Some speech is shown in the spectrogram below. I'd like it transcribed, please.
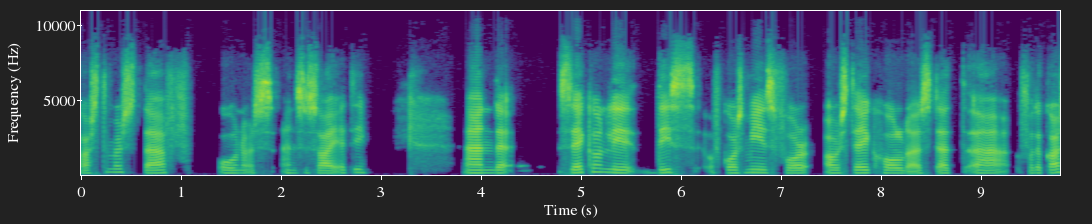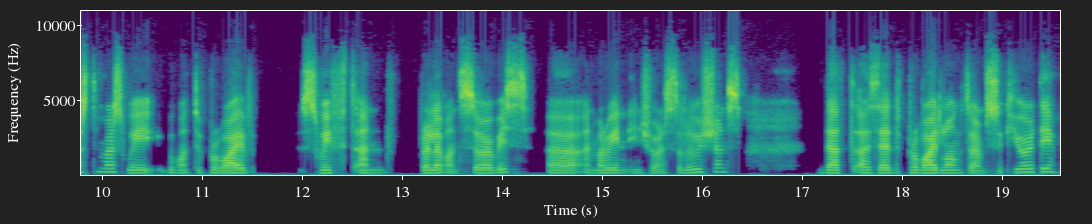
customers, staff, owners, and society. And uh, secondly, this of course means for our stakeholders that uh, for the customers, we, we want to provide swift and relevant service uh, and marine insurance solutions that I said provide long-term security,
